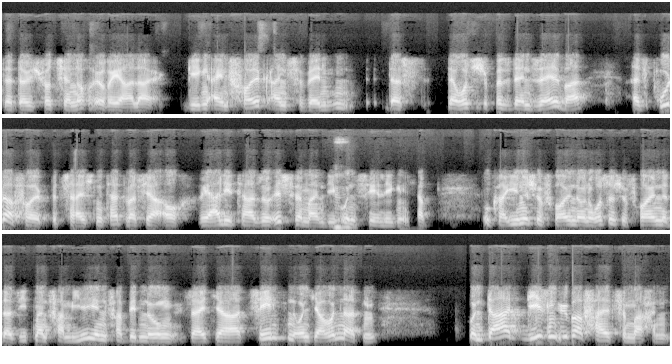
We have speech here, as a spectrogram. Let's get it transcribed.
dadurch wird es ja noch irrealer, gegen ein Volk anzuwenden, das der russische Präsident selber als Brudervolk bezeichnet hat, was ja auch Realita so ist, wenn man die mhm. unzähligen, ich habe ukrainische Freunde und russische Freunde, da sieht man Familienverbindungen seit Jahrzehnten und Jahrhunderten. Und da diesen Überfall zu machen,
